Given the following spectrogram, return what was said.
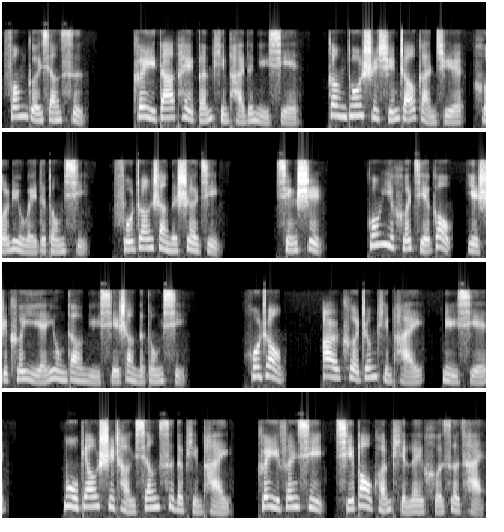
风格相似，可以搭配本品牌的女鞋，更多是寻找感觉和绿维的东西，服装上的设计。形式、工艺和结构也是可以沿用到女鞋上的东西。呼众二克征品牌女鞋，目标市场相似的品牌，可以分析其爆款品类和色彩，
